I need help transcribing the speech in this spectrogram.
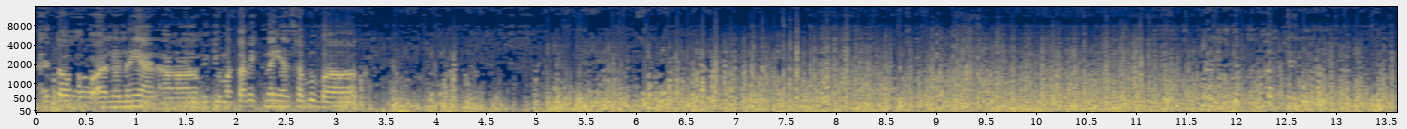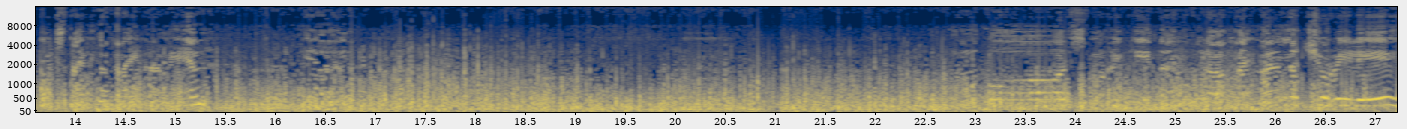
Ito, oh, ano na yan. ah, medyo matarik na yan sa baba. Next time, namin. Ayan. Tapos, makikita ko lang, I, I'm not sure really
